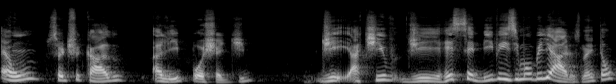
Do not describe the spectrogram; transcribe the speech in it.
é um certificado ali, poxa, de, de ativo, de recebíveis imobiliários, né? Então,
